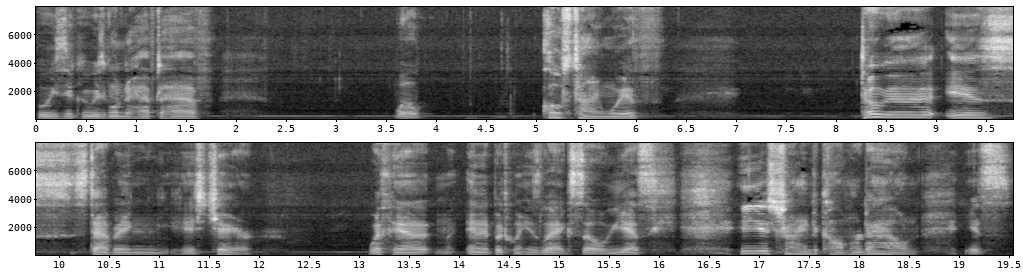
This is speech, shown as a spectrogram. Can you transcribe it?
who Izuku is going to have to have, well, close time with, Toga is stabbing his chair with him in it between his legs. So, yes, he is trying to calm her down. It's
